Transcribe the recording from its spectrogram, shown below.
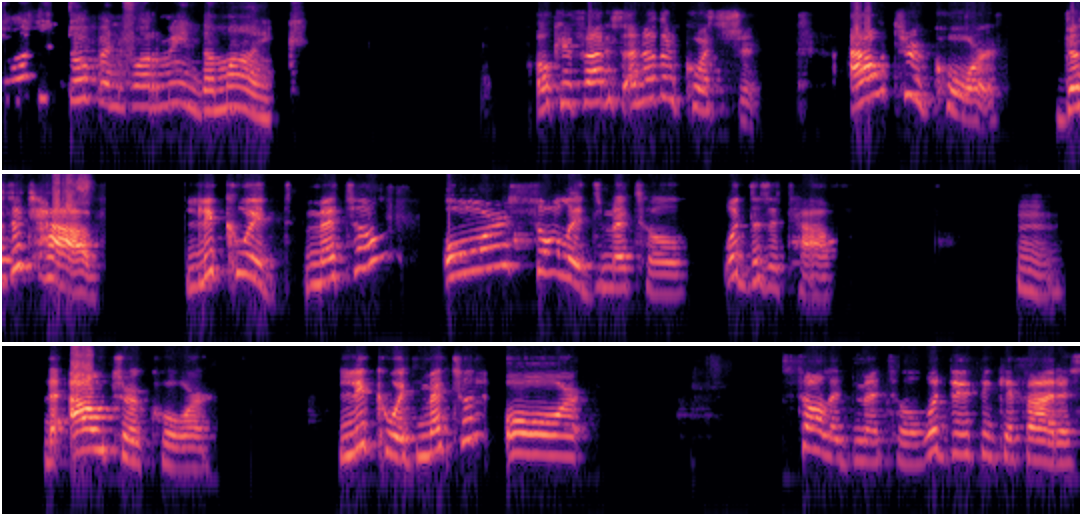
what is open for me in the mic. Okay, Faris, another question. Outer core, does it have liquid metal or solid metal? What does it have? Hmm. The outer core, liquid metal or solid metal? What do you think, ya Faris?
